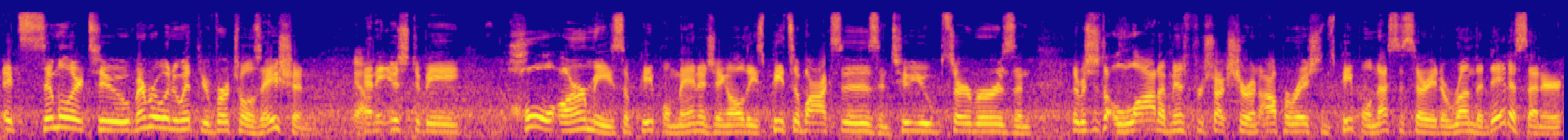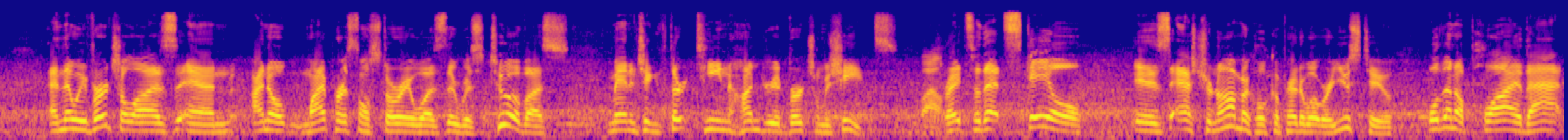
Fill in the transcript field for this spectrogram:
it's similar to, remember when we went through virtualization, Yeah. and it used to be whole armies of people managing all these pizza boxes and 2U servers, and there was just a lot of infrastructure and operations people necessary to run the data center. And then we virtualized, and I know my personal story was there was two of us managing 1,300 virtual machines. Wow. Right, so that scale is astronomical compared to what we're used to. Well then apply that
